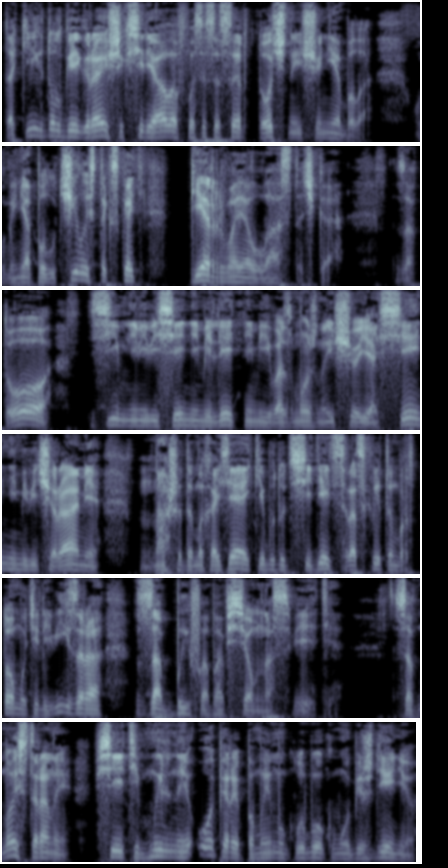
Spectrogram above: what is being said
Таких долгоиграющих сериалов в СССР точно еще не было. У меня получилась, так сказать, первая ласточка. Зато зимними, весенними, летними и, возможно, еще и осенними вечерами наши домохозяйки будут сидеть с раскрытым ртом у телевизора, забыв обо всем на свете. С одной стороны, все эти мыльные оперы, по моему глубокому убеждению,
